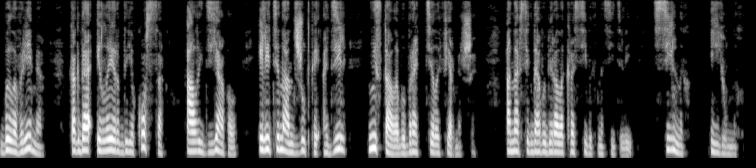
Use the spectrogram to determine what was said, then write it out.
Было время, когда Элейр Диакосса, Алый Дьявол и лейтенант Жуткой Адиль не стала бы брать тело фермерши. Она всегда выбирала красивых носителей, сильных и юных.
